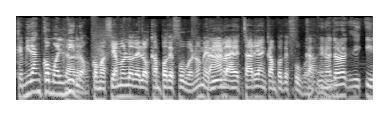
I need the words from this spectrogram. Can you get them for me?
que midan como el Claro, Nilo. Como hacíamos lo de los campos de fútbol, ¿no? Medir Claro. las hectáreas en campos de fútbol. Claro, y nosotros- y- y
